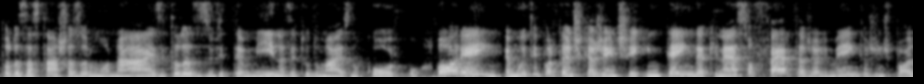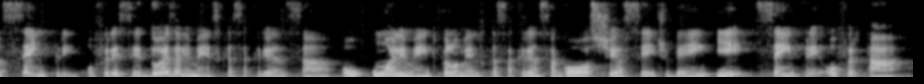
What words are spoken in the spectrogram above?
todas as taxas hormonais e todas as vitaminas e tudo mais no corpo. Porém, é muito importante que a gente entenda que nessa oferta de alimento a gente pode sempre oferecer dois alimentos que essa criança ou um alimento pelo menos que essa criança goste e aceite bem e sempre ofertar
